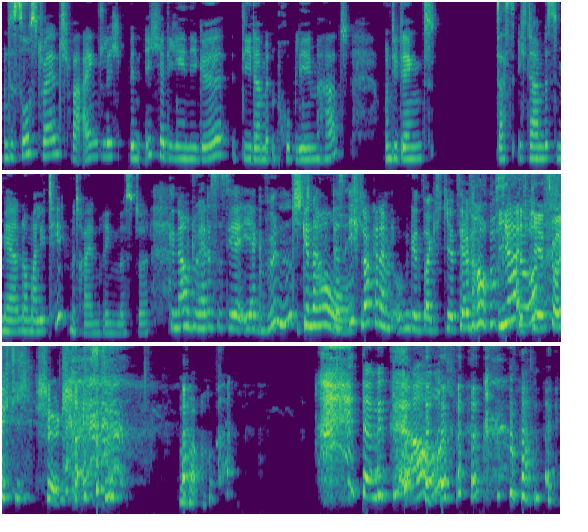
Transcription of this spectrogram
Und es so strange war eigentlich, bin ich ja diejenige, die damit ein Problem hat und die denkt, dass ich da ein bisschen mehr Normalität mit reinbringen müsste. Genau, du hättest es dir eher gewünscht. Genau. Dass ich locker damit umgehe und sage, ich gehe jetzt hier einfach aufs Ja, Klo. ich gehe jetzt mal richtig schön scheißen. wow. Damit du auch.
